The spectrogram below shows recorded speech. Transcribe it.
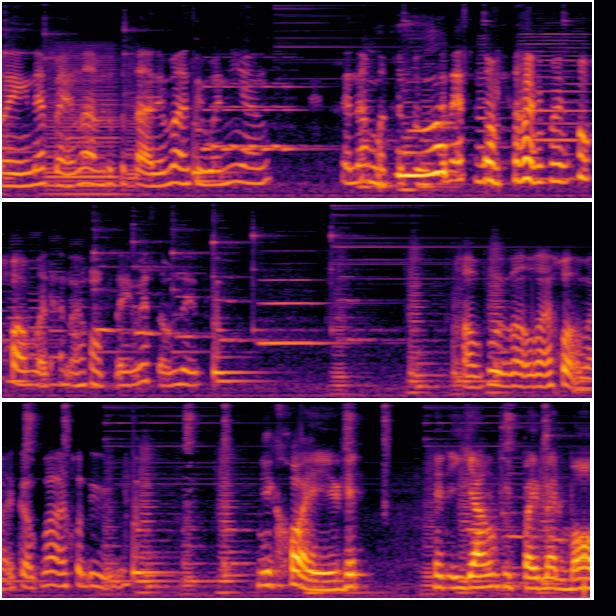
ตัวเองได้แปลงร่างเป็นตุ๊กตาในบ้านซิวาเนียนและนักบักกระตุ้นก็ได้สลบตายไปเพราะความปรารถนาของตัวเองไม่สำเร็จเขาพูดว่าไว้ความหมายกับบ้านคนอื่น นี่ข่อยเฮ็ดเฮ็ดอีหยังผิดไปแม่นบ่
